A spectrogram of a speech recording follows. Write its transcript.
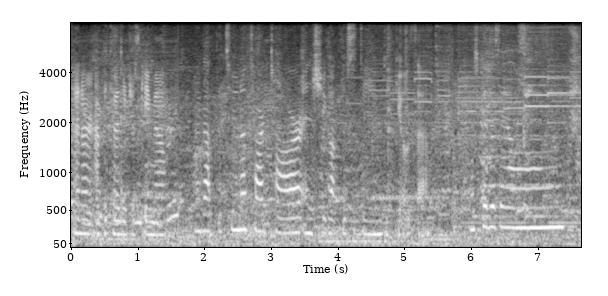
and our appetizer just came out. I got the tuna tartare and she got the steamed gyoza. 맛있게 드세요.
